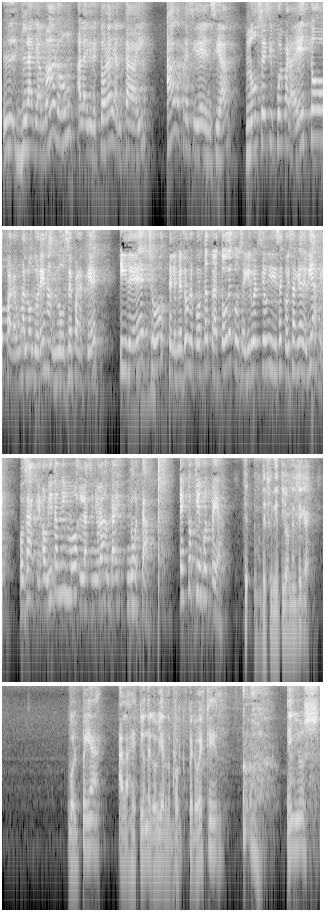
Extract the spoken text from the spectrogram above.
la llamaron a la directora de Antay a la presidencia. No sé si fue para esto, para un jalón de orejas, no sé para qué. Y de hecho, Telemetro Reporta trató de conseguir versión y dice que hoy salía de viaje. O sea, que ahorita mismo la señora Antay no está. ¿Esto a quién golpea? De- definitivamente golpea a la gestión de gobierno, pero es que ellos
